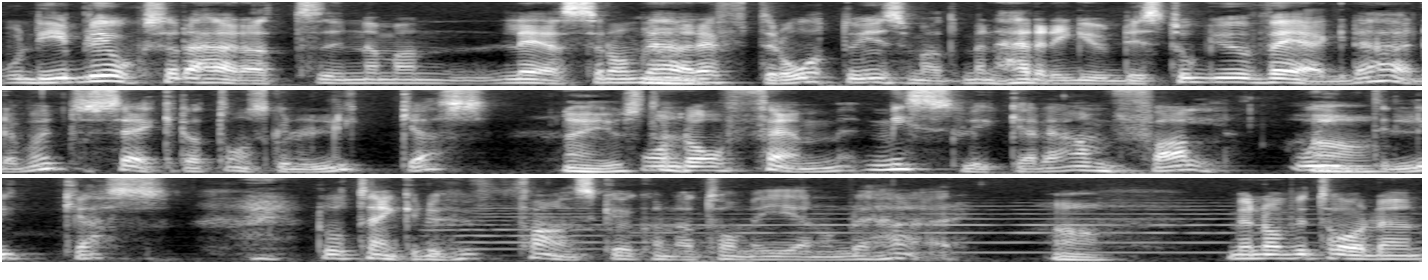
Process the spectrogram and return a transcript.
och det blir också det här att när man läser om det här efteråt då inser man att men herregud det stod ju och vägde här. Det var inte säkert att de skulle lyckas. Nej, Om det. de fem misslyckade anfall och Ja. inte lyckas. Då tänker du hur fan ska jag kunna ta mig igenom det här? Ja. Men om vi tar den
